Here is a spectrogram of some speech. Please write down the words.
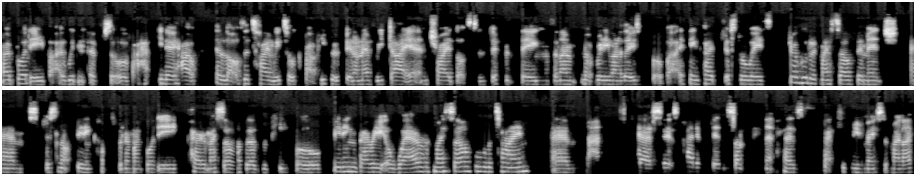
my body, but I wouldn't have sort of you know how a lot of the time we talk about people who've been on every diet and tried lots of different things, and I'm not really one of those people. But I think I've just always struggled with my self image, and um, just not feeling comfortable in my body, comparing myself with other people, feeling very aware of myself all the time. Um, and yeah, so it's kind of been something that has affected me most of my life,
